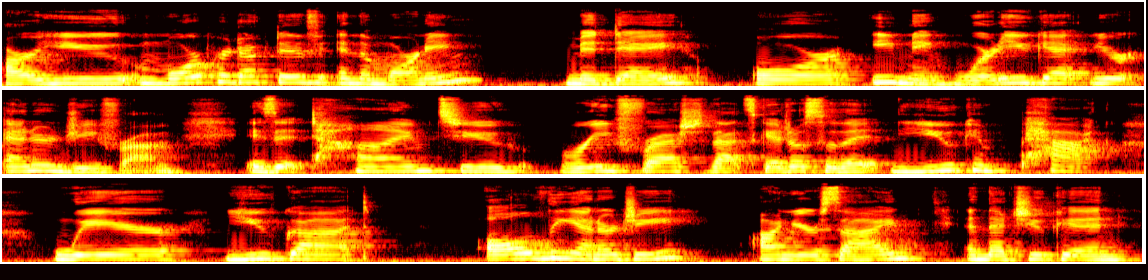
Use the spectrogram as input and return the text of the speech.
Are you more productive in the morning, midday, or evening? Where do you get your energy from? Is it time to refresh that schedule so that you can pack where you've got all the energy on your side and that you can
